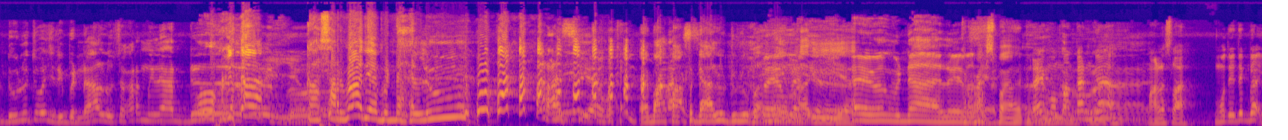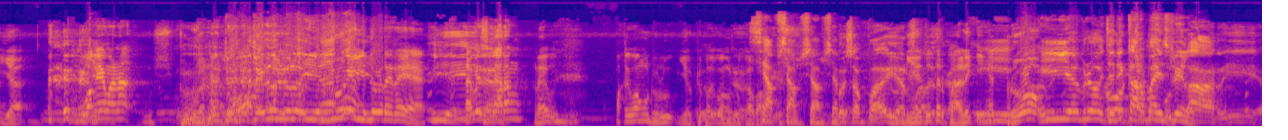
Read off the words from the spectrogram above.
itu dulu cuma jadi benalu, sekarang miliarder. Oh enggak, bro. kasar banget ya benalu. Iya. Emang Pak Pedalu dulu Pak saya Pak. Iya. Emang benalu emang. Keras banget. Rere mau makan nggak? Males lah. Mau titip nggak? Iya. Uangnya mana? Bukan. Dulu dulu iya. Dulu gitu Rere ya. Tapi sekarang Rere pakai uang dulu ya udah pakai uang dulu gak Siap siap siap siap. Usah bayar. dunia itu terbalik ingat Iya, bro Iya bro, jadi karma is real. Iya.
